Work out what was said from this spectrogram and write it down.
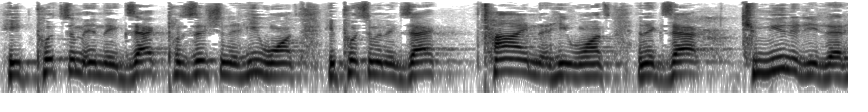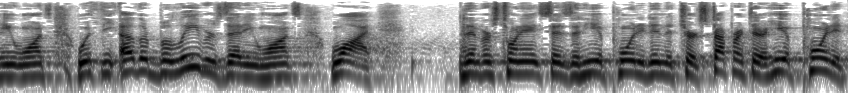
He puts them in the exact position that He wants. He puts them in the exact time that He wants, an exact community that He wants, with the other believers that He wants. Why? Then verse 28 says that he appointed in the church. Stop right there. He appointed.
